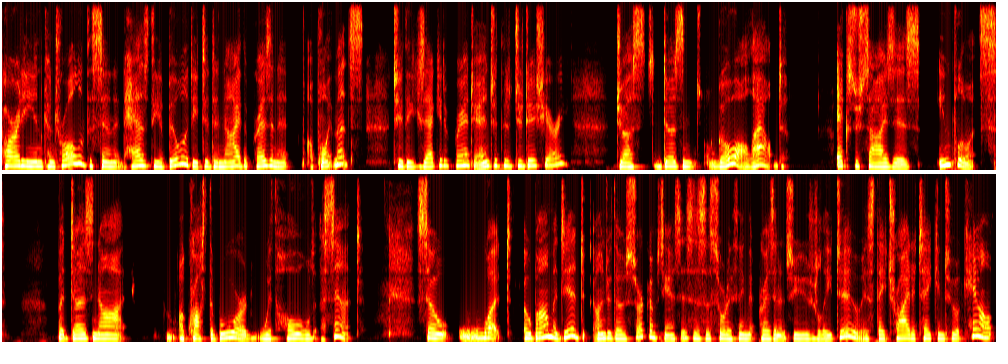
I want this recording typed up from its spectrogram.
party in control of the Senate has the ability to deny the president appointments to the executive branch and to the judiciary, just doesn't go all out exercises influence, but does not across the board withhold assent. So, what Obama did under those circumstances is the sort of thing that presidents usually do is they try to take into account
